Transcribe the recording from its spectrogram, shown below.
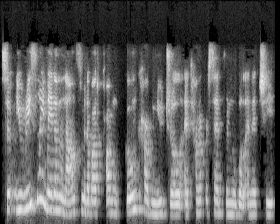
So you recently made an announcement about carbon, going carbon neutral at 100% renewable energy.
